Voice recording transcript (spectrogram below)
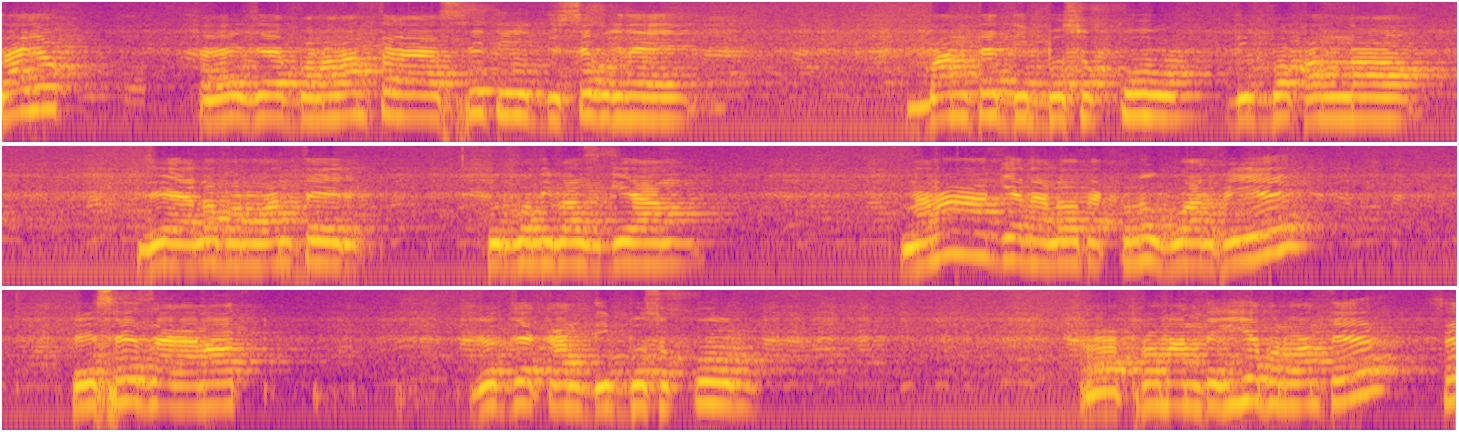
যাই হোক এই যে বনবান্তারা স্মৃতির উদ্দেশ্য করে নেই বান্তে দিব্য চক্ষু দিব্য খন্ন যে এলো বনবান্তের পূর্ব নিবাস জ্ঞান, নানা জ্ঞান এলো কোনো হোৱাৰ ভয়ে এসে জাগানত যে কান দিব্য চকুৰ প্ৰমাণ দেখিয়ে বনোৱান্তে সে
